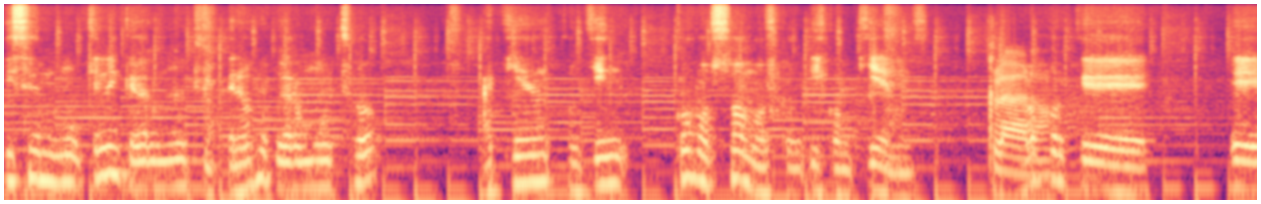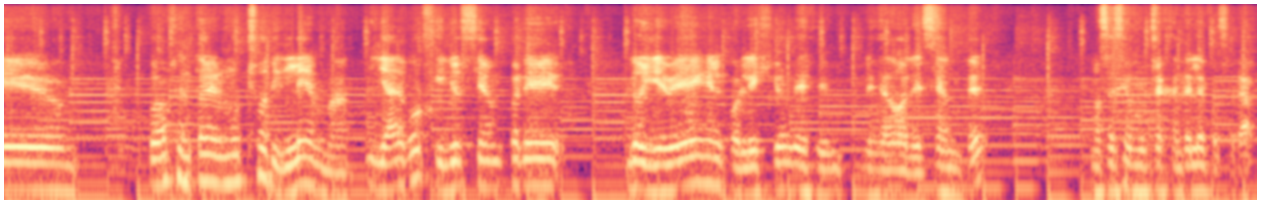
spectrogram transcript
dicen, tienen que ver mucho tenemos que cuidar mucho a quién, con quién, cómo somos y con quiénes. Claro. Porque eh, podemos entrar en mucho dilema y algo que yo siempre lo llevé en el colegio desde, desde adolescente, no sé si a mucha gente le pasará,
